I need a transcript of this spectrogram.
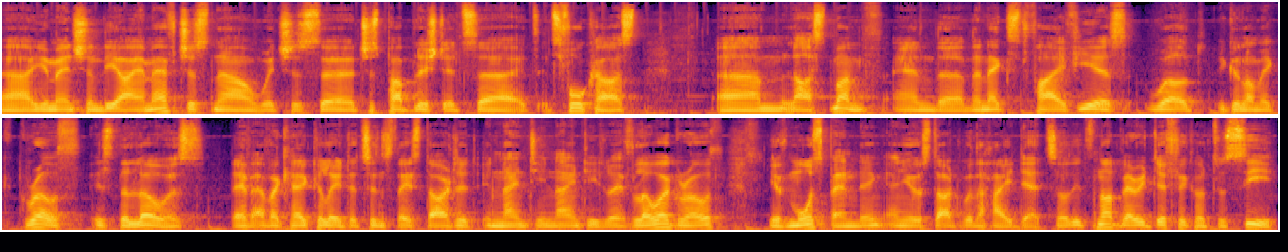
uh, you mentioned the IMF just now, which has uh, just published its, uh, its, its forecast um, last month, and uh, the next five years, world economic growth is the lowest they've ever calculated since they started in 1990. So you have lower growth, you have more spending, and you start with a high debt. So it's not very difficult to see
